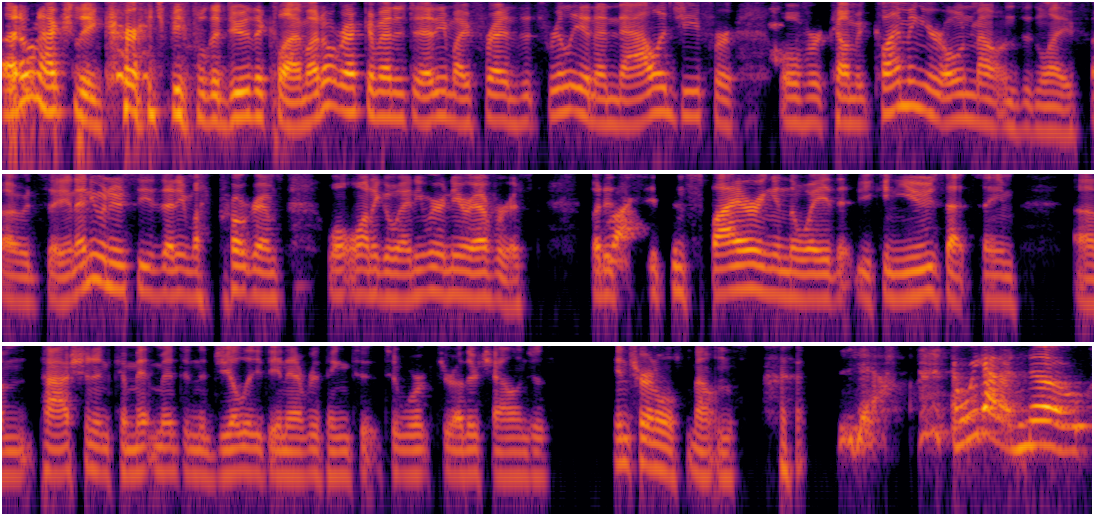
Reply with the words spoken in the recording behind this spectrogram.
I don't actually encourage people to do the climb. I don't recommend it to any of my friends. It's really an analogy for overcoming climbing your own mountains in life, I would say. And anyone who sees any of my programs won't want to go anywhere near Everest. But it's right. it's inspiring in the way that you can use that same um, passion and commitment and agility and everything to to work through other challenges, internal mountains. Yeah. And we got a no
